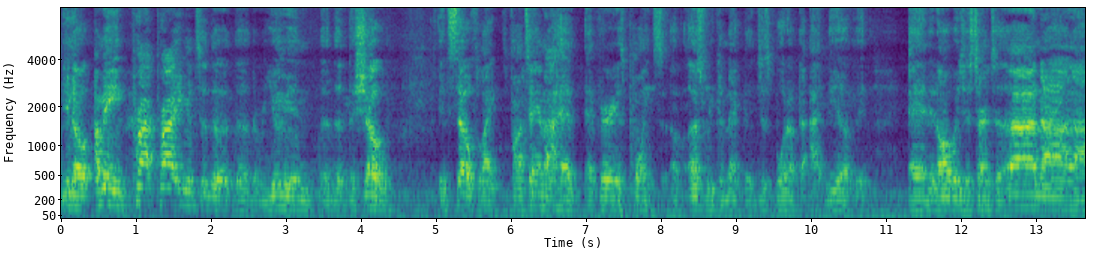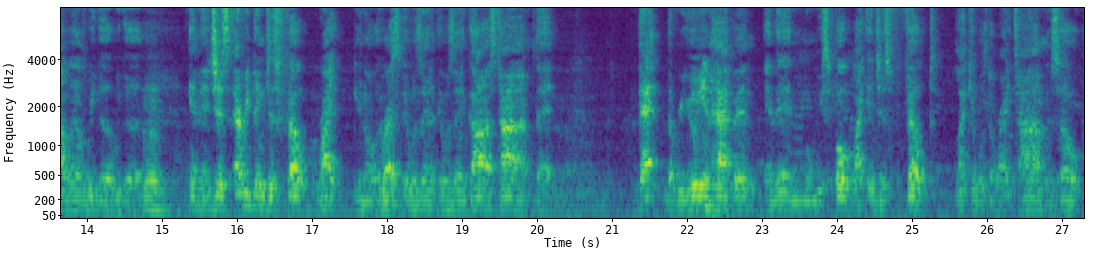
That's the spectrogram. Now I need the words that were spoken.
you know, I mean, prior, prior even to the, the, the reunion, the, the, the show itself, like, Phonte and I had at various points of us reconnecting just brought up the idea of it. And it always just turned to, ah, nah, nah, we, we good, we good. And it just, everything just felt right. You know, it, was, Right. it was in, it was in God's time that that the reunion happened and then when we spoke like it just felt like it was the right time and so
